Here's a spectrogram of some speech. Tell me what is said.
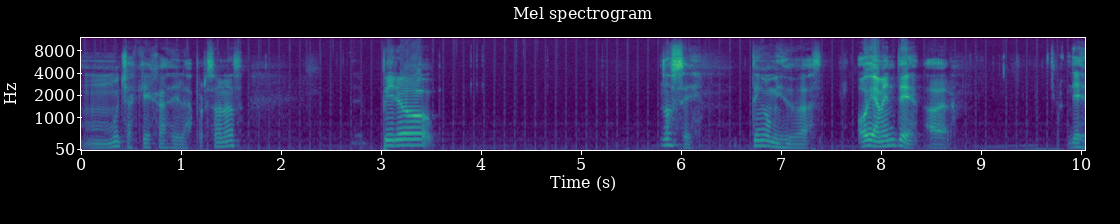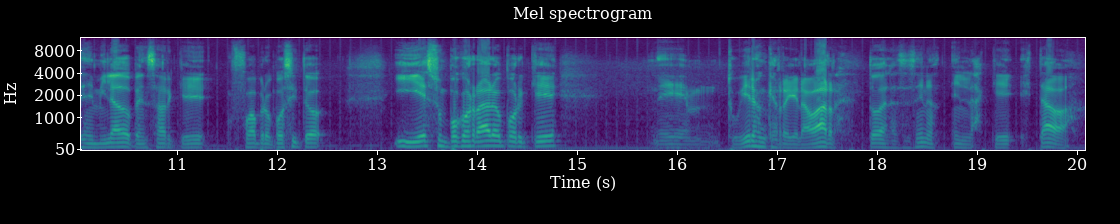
muchas quejas de las personas, pero... No sé, tengo mis dudas. Obviamente, a ver, desde mi lado pensar que fue a propósito y es un poco raro porque eh, tuvieron que regrabar todas las escenas en las que estaba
